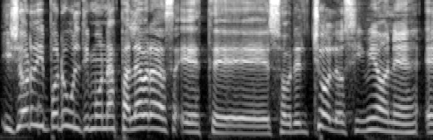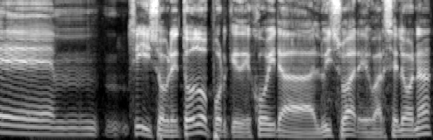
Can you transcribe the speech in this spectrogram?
Y Jordi, por último, unas palabras este, sobre el Cholo Simeone. eh, Sí, sobre todo porque dejó ir a Luis Suárez, Barcelona,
